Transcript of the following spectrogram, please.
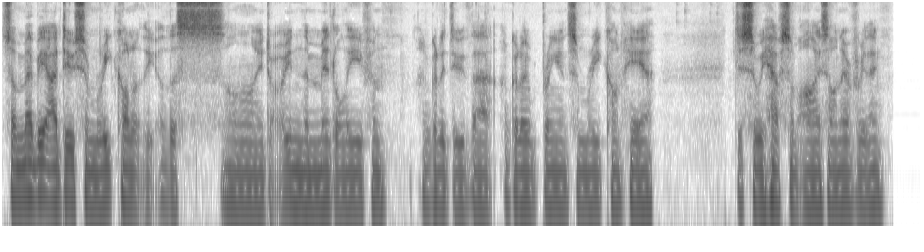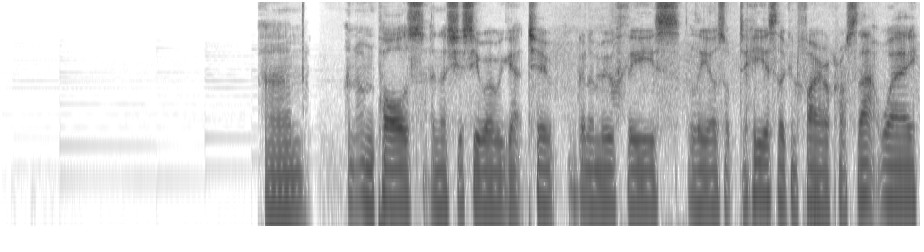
So maybe I do some recon at the other side or in the middle even. I'm going to do that. I'm going to bring in some recon here just so we have some eyes on everything. Um, and unpause and let's just see where we get to. I'm going to move these Leos up to here so they can fire across that way.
